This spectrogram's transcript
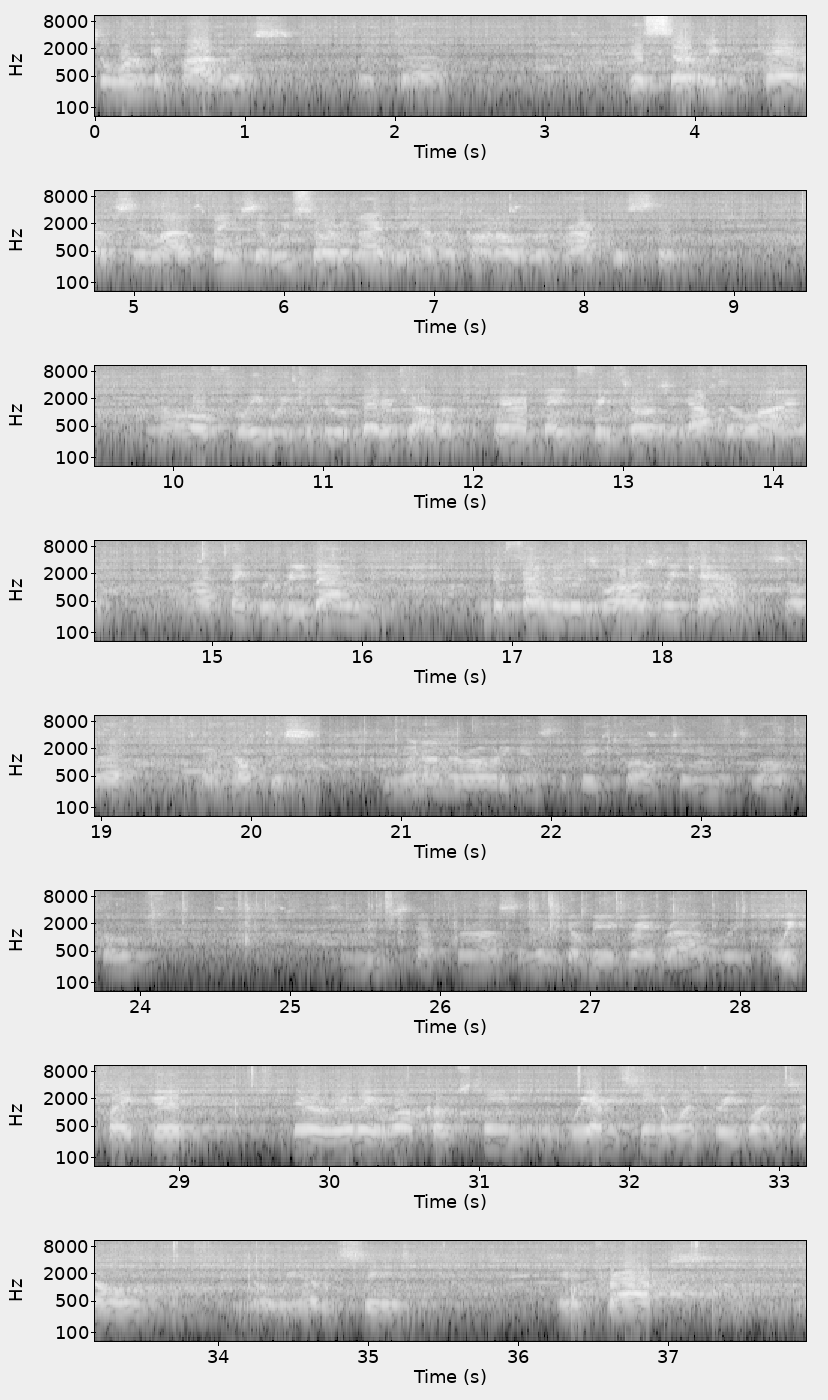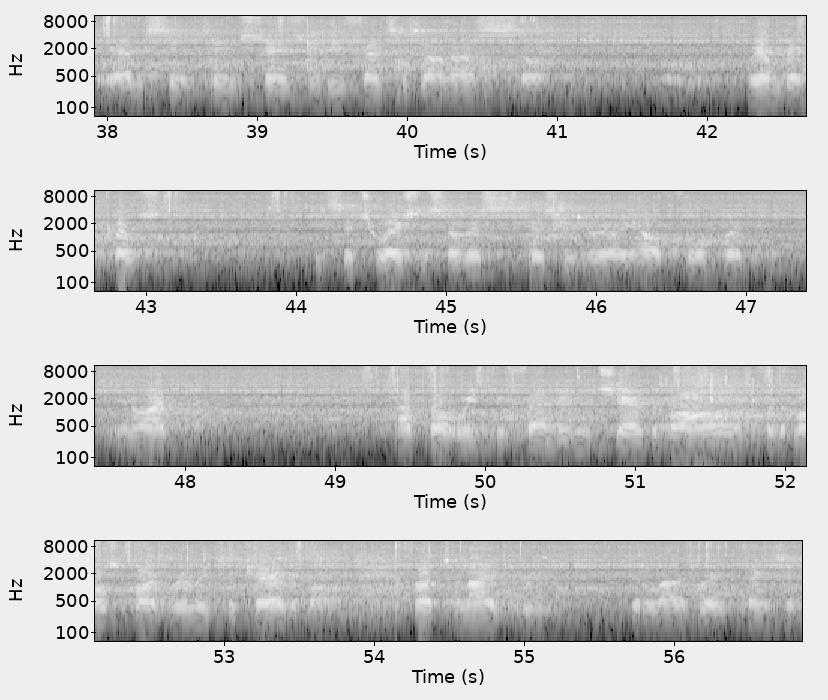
it's a work in progress, but uh, this certainly prepared us. There are a lot of things that we saw tonight we haven't gone over in practice that, you know, hopefully we can do a better job of preparing. Made free throws and got to the line, and I think we rebounded and defended as well as we can, so that, that helped us. We went on the road against the Big 12 team that's well coached. It's a huge step for us, and this is going to be a great rivalry. We played good. They're really a well-coached team. We haven't seen a 1-3-1 zone. You know, we haven't seen any traps. We haven't seen teams changing defenses on us, so we haven't been coached in situations, so this, this was really helpful, but, you know, I, I thought we defended and shared the ball, and for the most part, really took care of the ball. But tonight we did a lot of great things.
